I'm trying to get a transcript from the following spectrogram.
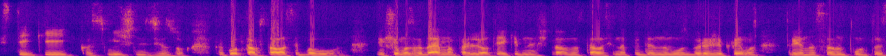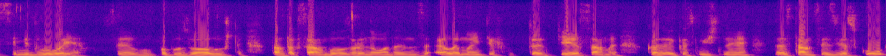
стійкий космічний зв'язок. Так от там сталася бавовна. Якщо ми згадаємо перельоти, які нещодавно сталися на південному узбережжі Криму, район населеного пункту Семідвор'я, це поблизу Алушти, там так само було зруйновано один з елементів тієї саме ко- космічної е, станції зв'язку,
